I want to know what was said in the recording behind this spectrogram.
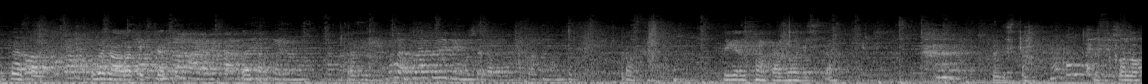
お母さんお母さん上がってきちゃったお母さんお母さんクラスレディもしたから。お母さんもちょっと。お母さん授業参加どうでした？どうでした？息子の。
